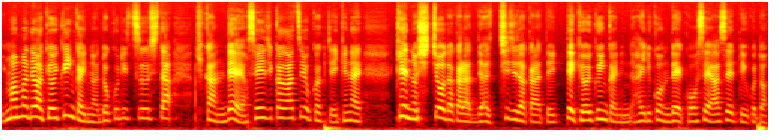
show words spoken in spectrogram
今までは教育委員会というのは独立した機関で政治家が圧力かけちゃいけない県の市長だからで知事だからって言って教育委員会に入り込んでこうせいああせいっていうことは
